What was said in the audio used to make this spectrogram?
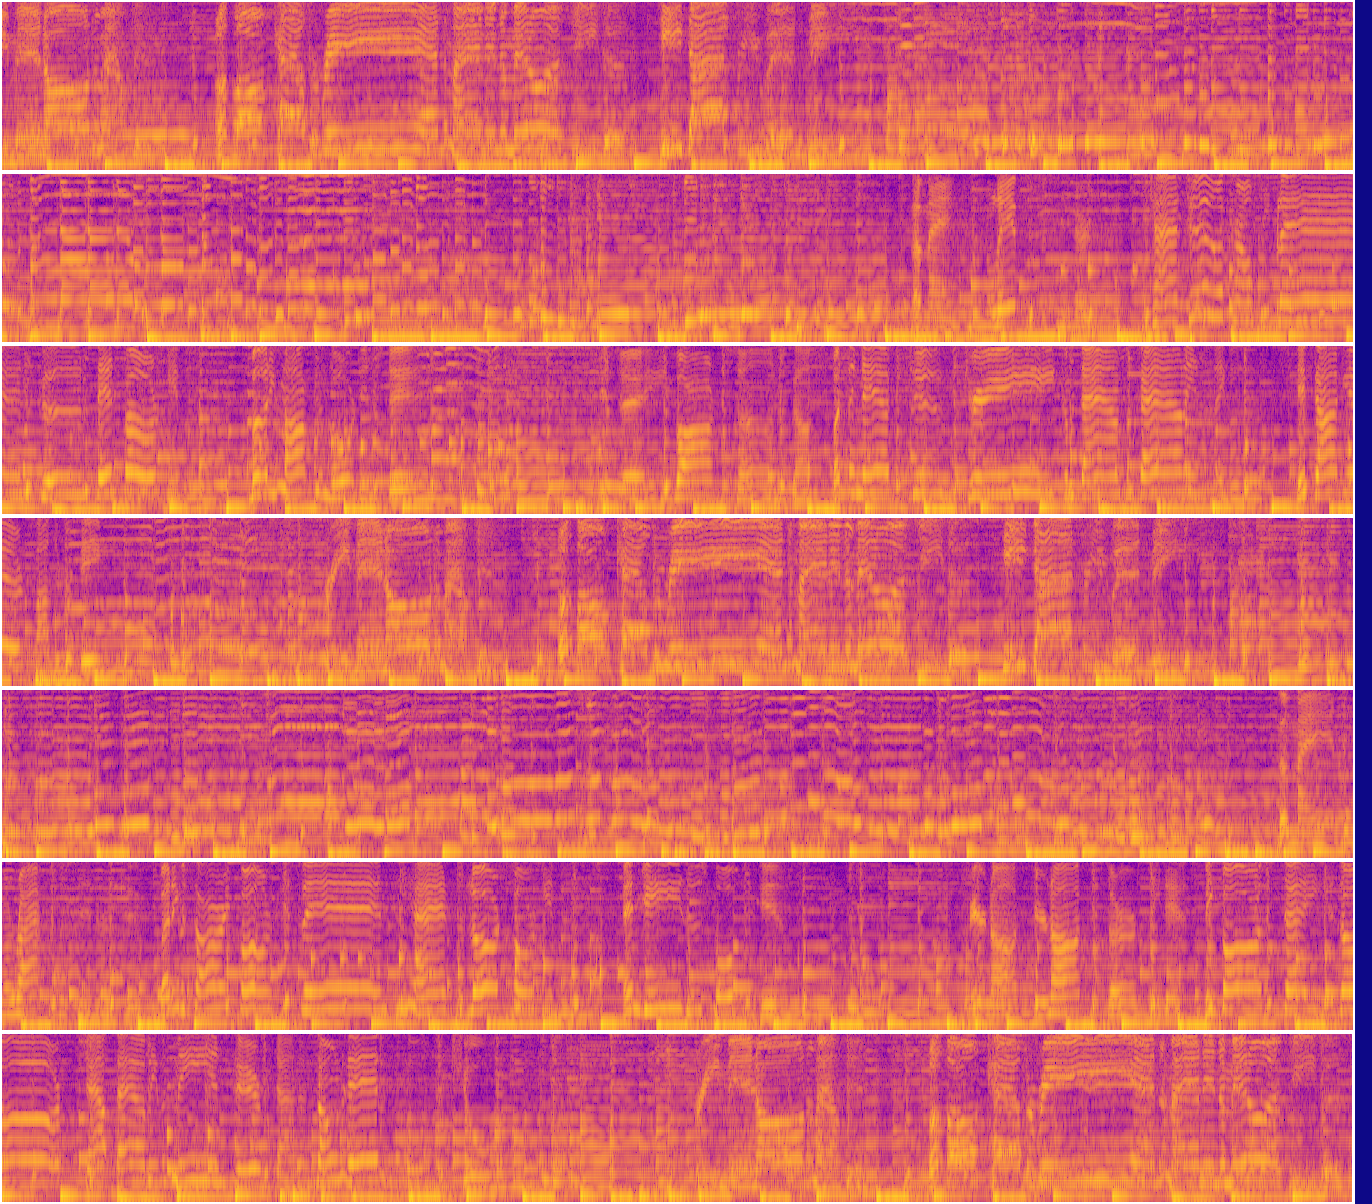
Men on in the middle was Jesus. He died for you and me. The man lived as a sinner, tied to a cross he bled. He could have been forgiven, but he mocked the Lord instead. You say the Son of God, but they nailed you to the tree. Come down, come down and save us, if God your Father be. But he was sorry for his sins. He asked the Lord's forgiveness, and Jesus spoke to him. Fear not, fear not this earthly death. Before this day is o'er, shalt thou be with me in paradise on heaven's golden shore. Three men on a mountain, up on Calvary, and the man in the middle was Jesus.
